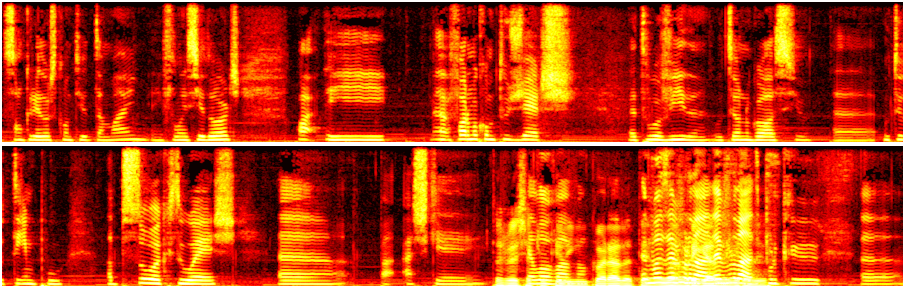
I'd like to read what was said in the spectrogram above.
são criadores de conteúdo também, influenciadores, e a forma como tu geres a tua vida, o teu negócio, ah, o teu tempo, a pessoa que tu és, ah, pá, acho que é, vezes é é aqui um louvável. bocadinho corado até. mas é verdade, obrigado, é verdade, porque uh,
